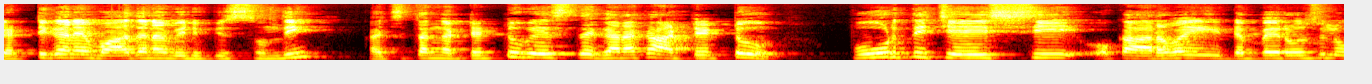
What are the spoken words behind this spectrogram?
గట్టిగానే వాదన వినిపిస్తుంది. ఖచ్చితంగా టెట్టు వేస్తే గనక ఆ టెట్టు పూర్తి చేసి ఒక అరవై డెబ్బై రోజులు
